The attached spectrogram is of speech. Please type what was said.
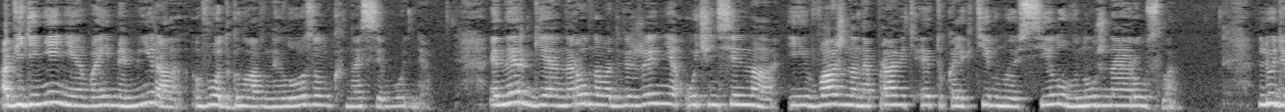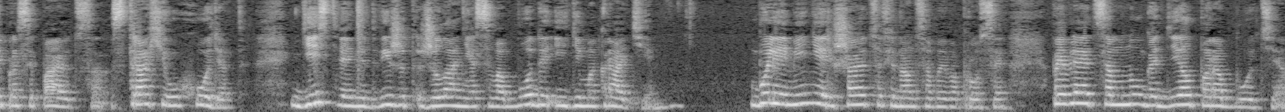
Объединение во имя мира – вот главный лозунг на сегодня. Энергия народного движения очень сильна, и важно направить эту коллективную силу в нужное русло. Люди просыпаются, страхи уходят, действиями движет желание свободы и демократии. Более-менее решаются финансовые вопросы, появляется много дел по работе,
